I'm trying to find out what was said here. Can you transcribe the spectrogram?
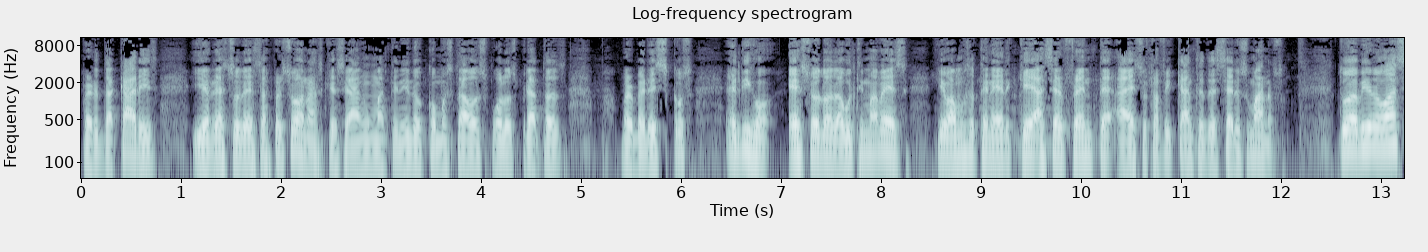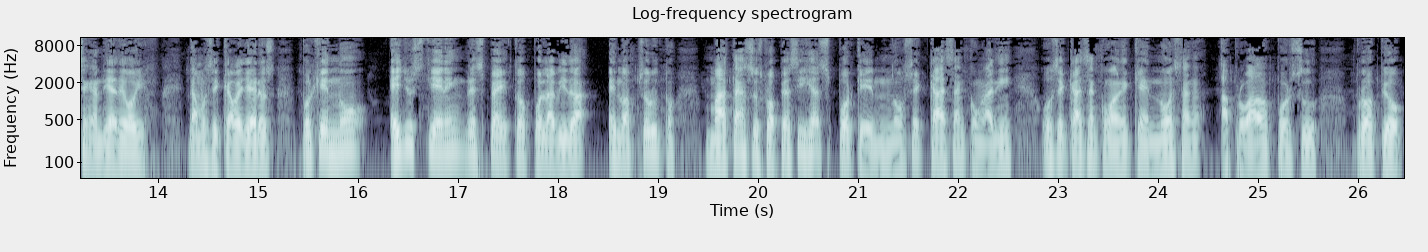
Perdacaris y el resto de estas personas que se han mantenido como esclavos por los piratas barberescos. Él dijo, eso es la última vez que vamos a tener que hacer frente a esos traficantes de seres humanos. Todavía lo hacen al día de hoy, damas y caballeros, porque no, ellos tienen respeto por la vida en lo absoluto. Matan a sus propias hijas porque no se casan con alguien o se casan con alguien que no están aprobados por su propio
